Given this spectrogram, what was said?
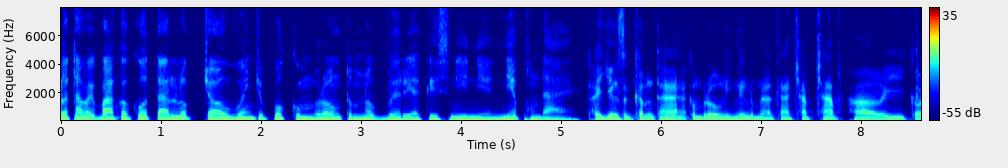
រដ្ឋាភិបាលក៏គួរតែលុបចោលវិញចំពោះគម្រោងទំនប់វារីអគ្គិសនីនានាផងដែរហើយយើងសង្ឃឹមថាគម្រោងនេះនឹងដំណើរការឆាប់ឆាប់ហើយក៏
